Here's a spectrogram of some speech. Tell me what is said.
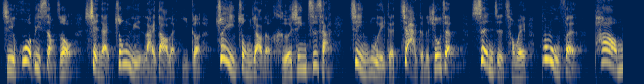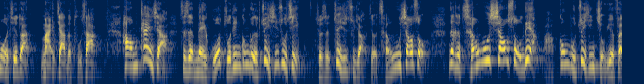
即货币市场之后，现在终于来到了一个最重要的核心资产进入了一个价格的修正，甚至成为部分。泡沫阶段买价的屠杀。好，我们看一下，这是美国昨天公布的最新数据，就是最新数据啊，叫成屋销售。那个成屋销售量啊，公布最新九月份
